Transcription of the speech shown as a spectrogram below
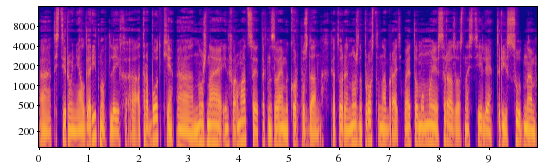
э, тестирования алгоритмов, для их э, отработки э, нужна информация, так называемый корпус данных, который нужно просто набрать. Поэтому мы сразу оснастили три судна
